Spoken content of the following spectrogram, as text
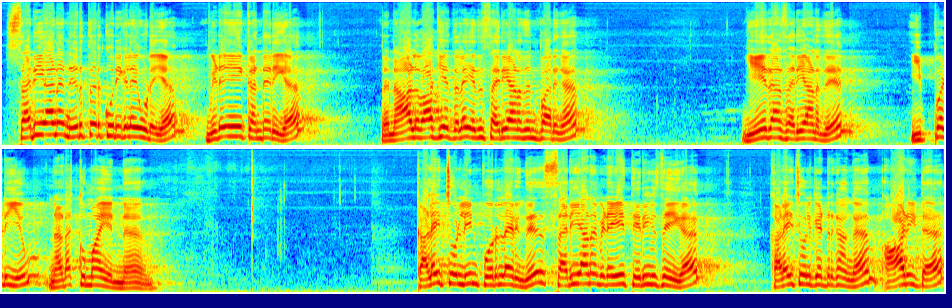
சரியான நிறுத்தற்குறிகளை உடைய விடையை கண்டறிக. இந்த நாலு வாக்கியத்தில் எது சரியானதுன்னு பாருங்க. ஏதான் சரியானது? இப்படியும் நடக்குமா என்ன? கலைச்சொல்லின் பொருளறிந்து சரியான விடையை தெரிவு செய்க. கலைச்சொல் கேட்டிருக்காங்க ஆடிட்டர்.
